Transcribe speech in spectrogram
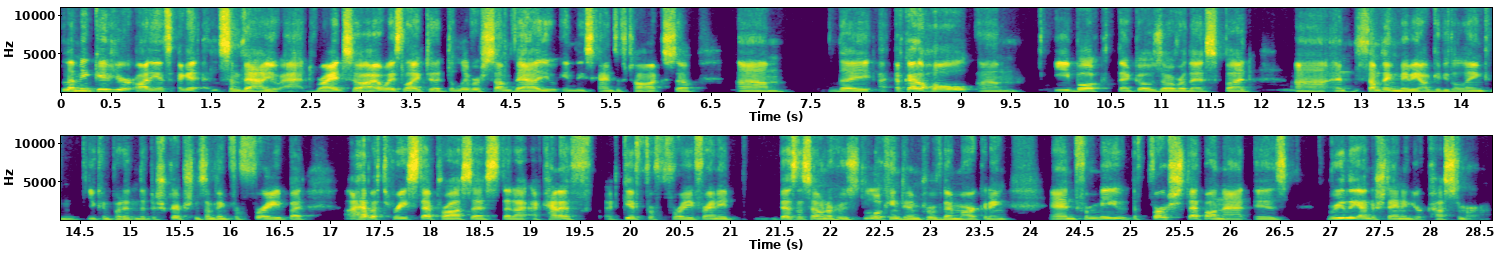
let me give your audience I get some value add, right? So I always like to deliver some value in these kinds of talks. So um, the I've got a whole um, ebook that goes over this, but uh, and something maybe I'll give you the link and you can put it in the description, something for free. But I have a three step process that I, I, kind of give for free for any business owner who's looking to improve their marketing. And for me, the first step on that is really understanding your customer.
